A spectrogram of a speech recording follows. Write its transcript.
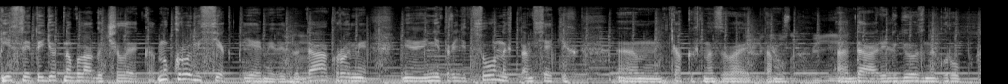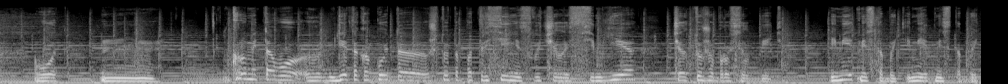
Если это идет на благо человека. Ну, кроме сект, я имею в виду, mm-hmm. да, кроме э, нетрадиционных там всяких, э, как их называют, там, э, да, религиозных групп. Вот. Кроме того, э, где-то какое-то что-то потрясение случилось в семье, человек тоже бросил пить. Имеет место быть, имеет место быть.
